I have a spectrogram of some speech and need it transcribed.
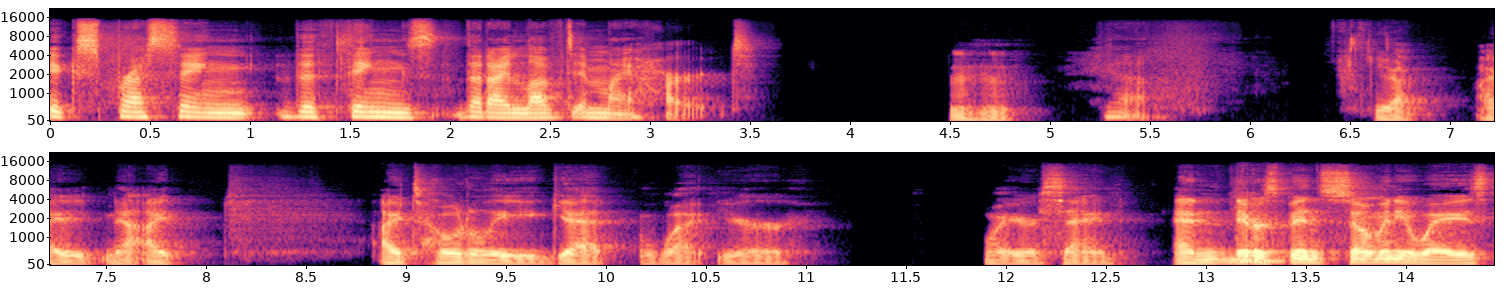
expressing the things that I loved in my heart. Mhm. Yeah. Yeah, I now I I totally get what you're what you're saying. And there's Yeah. been so many ways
